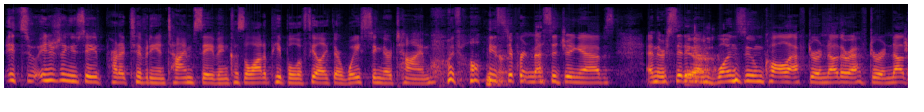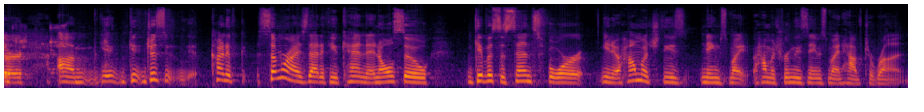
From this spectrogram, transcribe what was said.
it's interesting you say productivity and time saving because a lot of people feel like they're wasting their time with all these yeah. different messaging apps and they're sitting yeah. on one Zoom call after another after another. Um, just kind of summarize that if you can, and also give us a sense for you know how much these names might, how much room these names might have to run.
